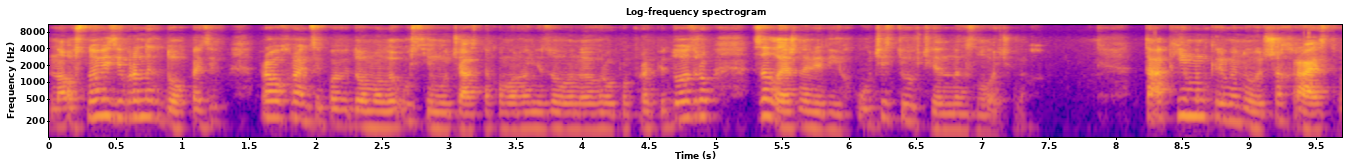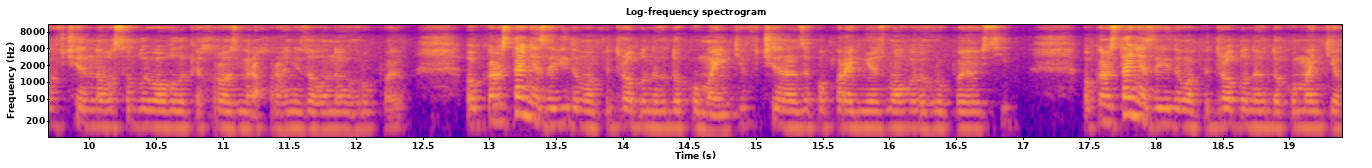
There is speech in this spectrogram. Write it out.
На основі зібраних доказів правоохоронці повідомили усім учасникам організованої групи про підозру залежно від їх участі у вчинених злочинах. Так їм інкримінують шахрайство, вчинене в особливо великих розмірах організованою групою, використання завідомо підроблених документів, вчинене за попередньою змовою групою осіб, використання завідомо підроблених документів,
